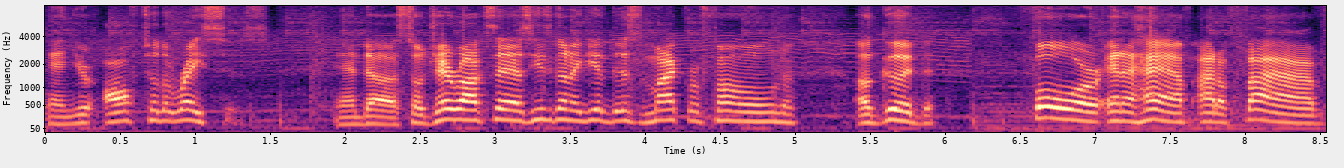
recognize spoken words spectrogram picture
and you're off to the races. And uh, so J Rocc says he's going to give this microphone a good four and a half out of five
